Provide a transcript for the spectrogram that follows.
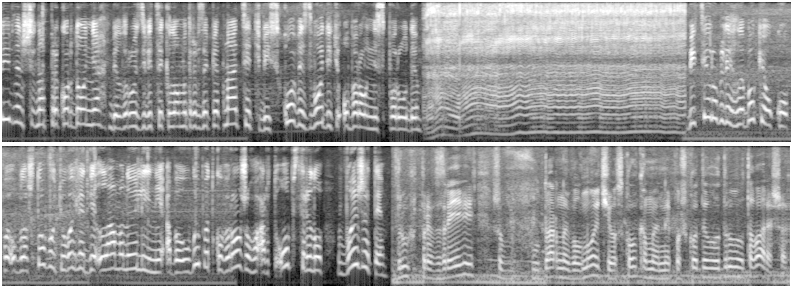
Рівненщина, прикордоння, Білорусь від кілометрів за 15. Військові зводять оборонні споруди. Бійці роблять глибокі окопи, облаштовують у вигляді ламаної лінії, аби у випадку ворожого артобстрілу вижити. Друг при взриві, щоб ударною волною чи осколками не пошкодило другого товариша.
